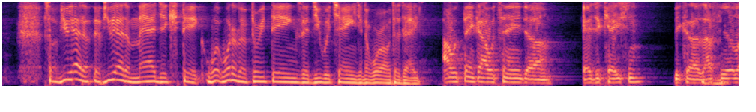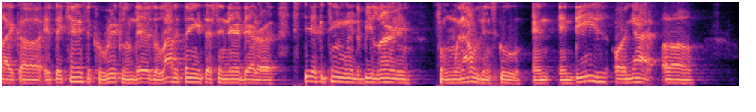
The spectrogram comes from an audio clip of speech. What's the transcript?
So if you had a if you had a magic stick, what what are the three things that you would change in the world today? I would think I would change uh, education, because I feel like uh, if they change the curriculum, there's a lot of things that's in there that are still continuing to be learning from when I was in school, and and these are not uh,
